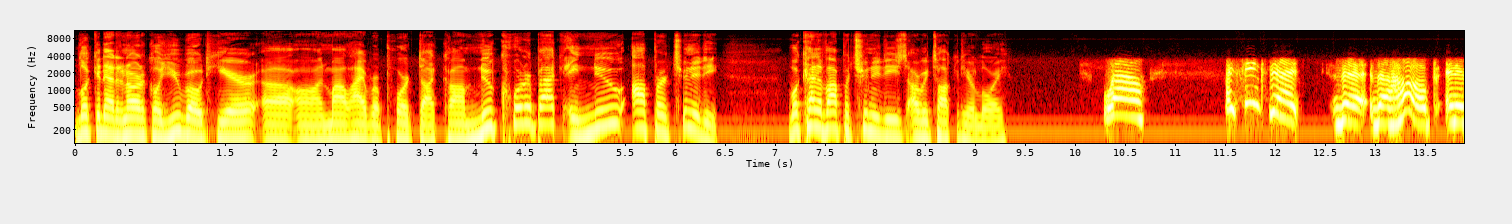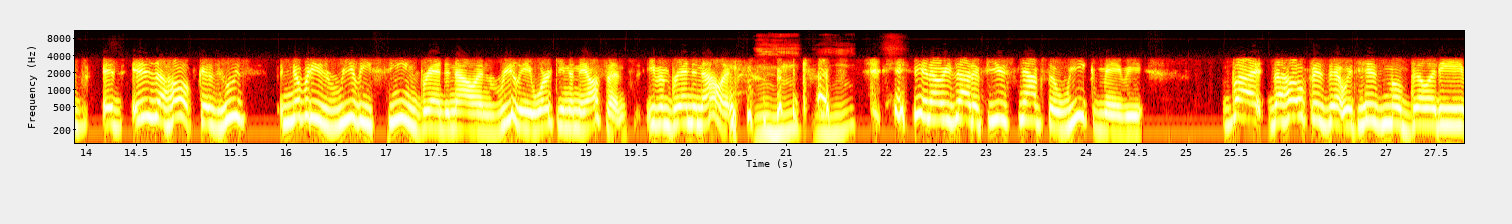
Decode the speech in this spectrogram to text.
Looking at an article you wrote here uh, on milehighreport.com. New quarterback, a new opportunity. What kind of opportunities are we talking here, Lori? Well, I think that the the hope, and it's it is a hope because who's nobody's really seen Brandon Allen really working in the offense. Even Brandon Allen, Because, mm-hmm, mm-hmm. you know, he's had a few snaps a week maybe. But the hope is that with his mobility,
